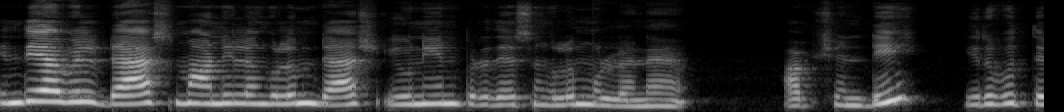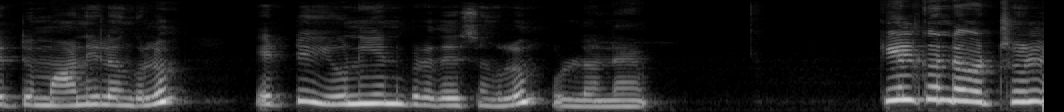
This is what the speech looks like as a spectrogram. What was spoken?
இந்தியாவில் டேஷ் மாநிலங்களும் டேஷ் யூனியன் பிரதேசங்களும் உள்ளன. ஆப்ஷன் டி இருபத்தெட்டு மாநிலங்களும் எட்டு யூனியன் பிரதேசங்களும் உள்ளன. கீழ்கண்டவற்றுள்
